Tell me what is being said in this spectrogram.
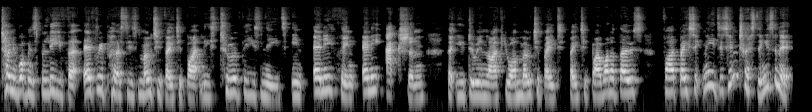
Tony Robbins believed that every person is motivated by at least two of these needs in anything, any action that you do in life. You are motivated by one of those five basic needs. It's interesting, isn't it?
